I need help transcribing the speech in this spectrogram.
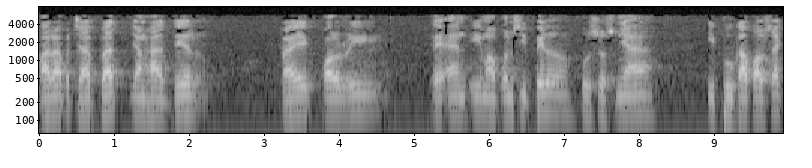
para pejabat yang hadir, baik Polri, TNI maupun sipil, khususnya Ibu Kapolsek,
